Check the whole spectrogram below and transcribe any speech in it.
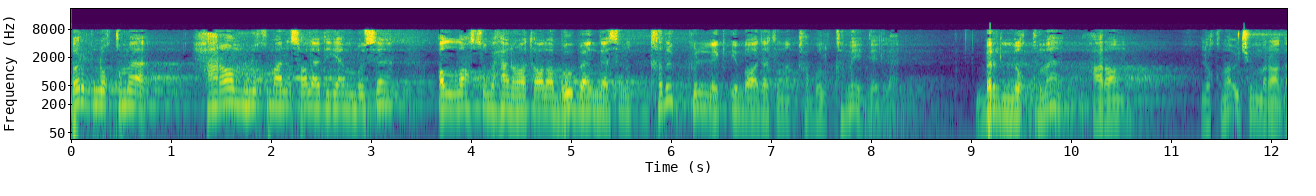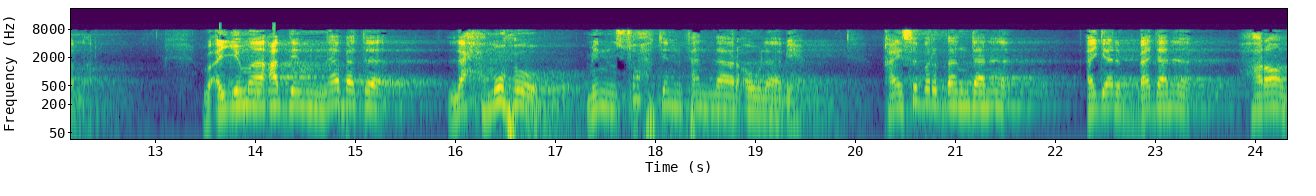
bir luqma harom luqmani soladigan bo'lsa alloh subhanava taolo bu bandasini qirq kunlik ibodatini qabul qilmaydi dedilar. Bir luqma harom luqma uchun birodarlar. Qaysi bir bandani agar badani harom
